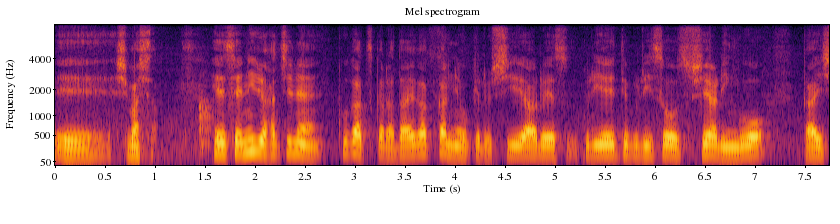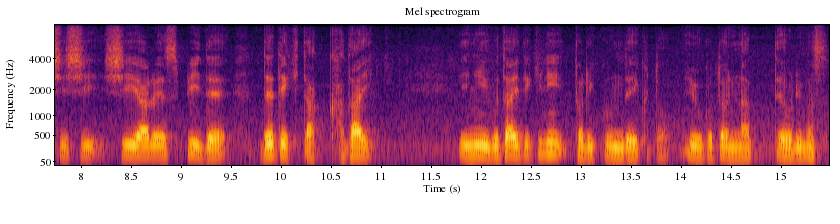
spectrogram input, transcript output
えー、しました平成28年9月から大学間における CRS Creative Resource Sharing を開始し CRSP で出てきた課題に具体的に取り組んでいくということになっております。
